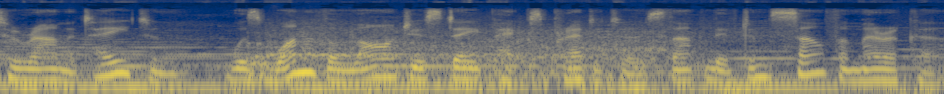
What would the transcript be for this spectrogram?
Tyrannotitan was one of the largest apex predators that lived in South America.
